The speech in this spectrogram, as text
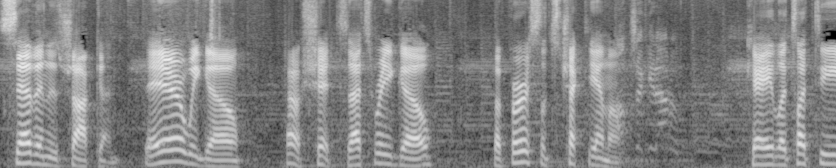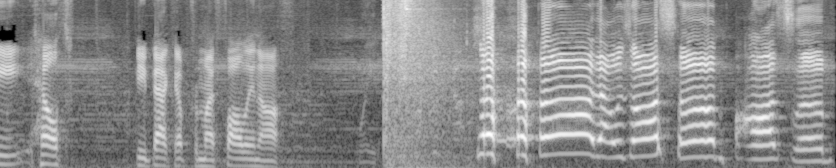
Seven is shotgun. There we go. Oh shit, so that's where you go. But first, let's check the ammo. Check Okay, let's let the health be back up from my falling off. that was awesome! Awesome!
